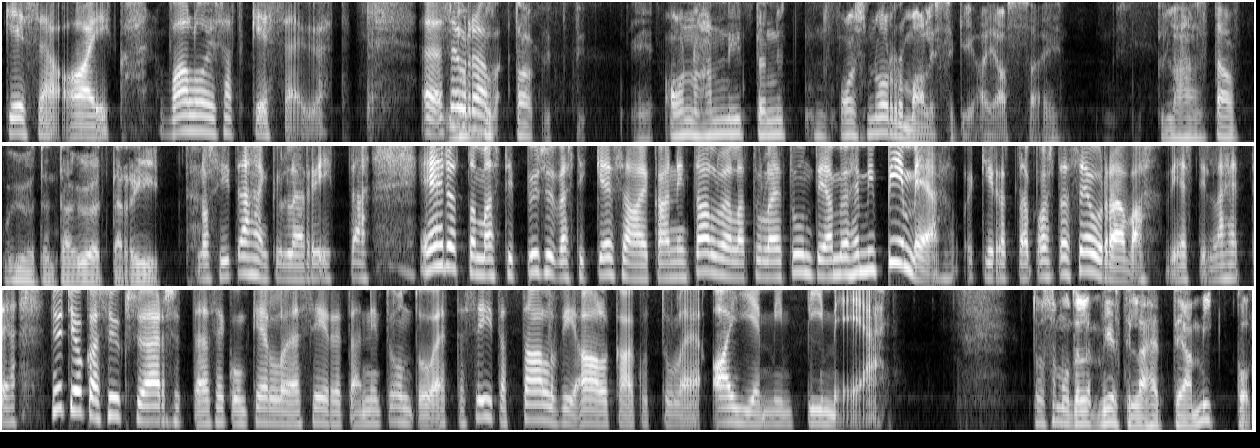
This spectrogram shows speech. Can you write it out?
kesäaikaan. Valoisat kesäyöt. Seuraava. No, mutta onhan niitä nyt, voisi normaalissakin ajassa. Ei Kyllähän sitä yötöntä yötä riittää. No sitähän kyllä riittää. Ehdottomasti pysyvästi kesäaikaan, niin talvella tulee tuntia myöhemmin pimeä, kirjoittaa poista seuraava viestin lähettäjä. Nyt joka syksy ärsyttää se, kun kelloja siirretään, niin tuntuu, että siitä talvi alkaa, kun tulee aiemmin pimeää. Tuossa muuten viestin lähettäjä Mikko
